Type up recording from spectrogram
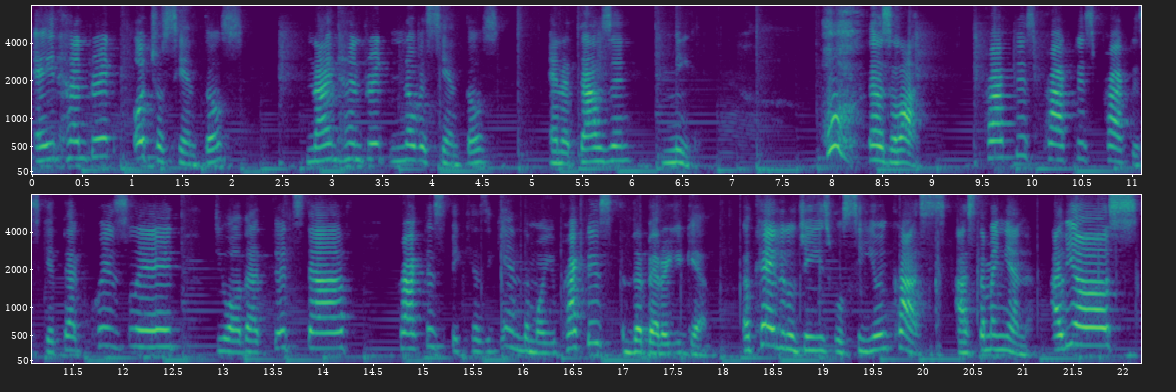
800, 800, 900, 900, and 1,000, 1000. Oh, that was a lot. Practice, practice, practice. Get that Quizlet, do all that good stuff. Practice because, again, the more you practice, the better you get. Okay, little G's, we'll see you in class. Hasta mañana. Adios.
